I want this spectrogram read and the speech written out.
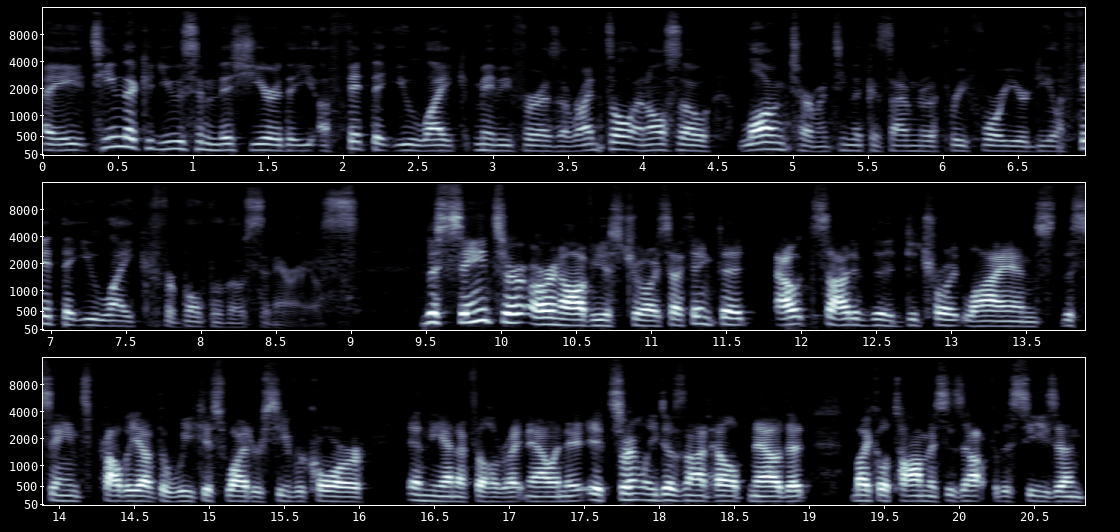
a team that could use him this year, that a fit that you like maybe for as a rental, and also long term, a team that could sign him to a three, four year deal, a fit that you like for both of those scenarios. The Saints are, are, an obvious choice. I think that outside of the Detroit Lions, the Saints probably have the weakest wide receiver core in the NFL right now. And it, it, certainly does not help now that Michael Thomas is out for the season.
